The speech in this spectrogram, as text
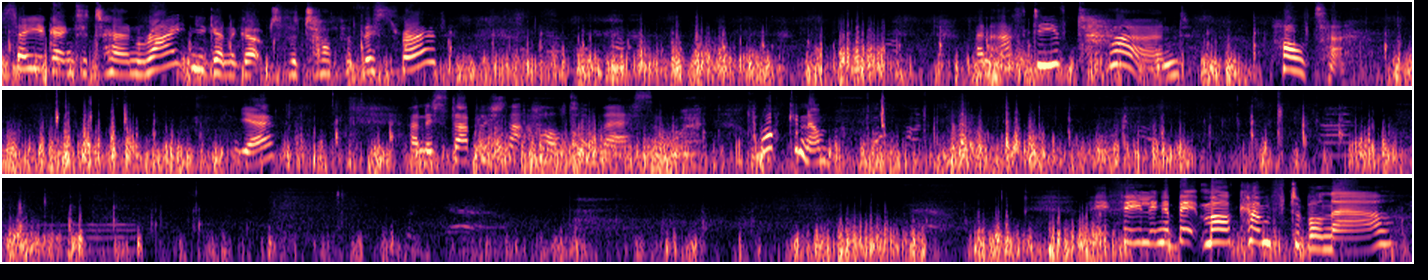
So you're going to turn right and you're going to go up to the top of this road. And after you've turned, halter. Yeah? And establish that halt up there somewhere. Walking on. Are you feeling a bit more comfortable now?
